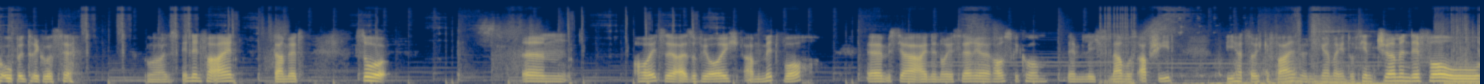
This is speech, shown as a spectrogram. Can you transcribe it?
Opel-Trikots, so, alles in den Verein. Damit. So. Ähm, heute, also für euch am Mittwoch, ähm, ist ja eine neue Serie rausgekommen, nämlich Slavos Abschied. Wie hat es euch gefallen? Würde mich gerne mal interessieren. German Defoe.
